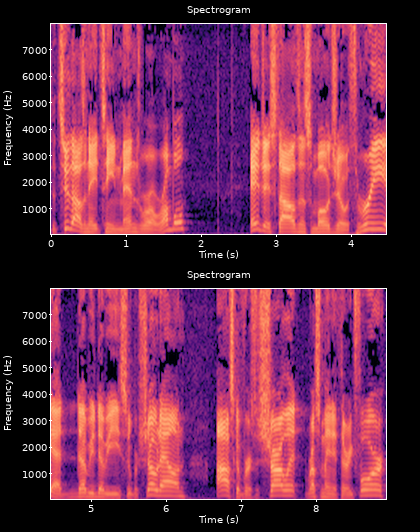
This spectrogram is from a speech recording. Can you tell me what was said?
The 2018 Men's Royal Rumble. AJ Styles and Samoa Joe 3 at WWE Super Showdown. Asuka versus Charlotte, WrestleMania 34.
